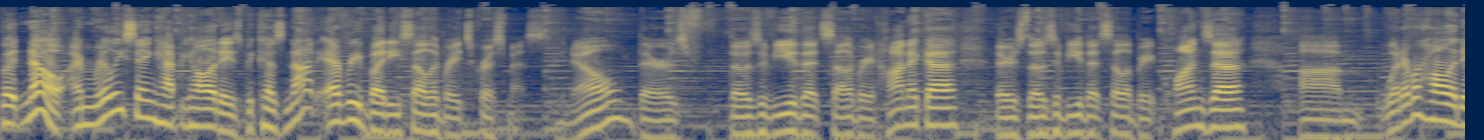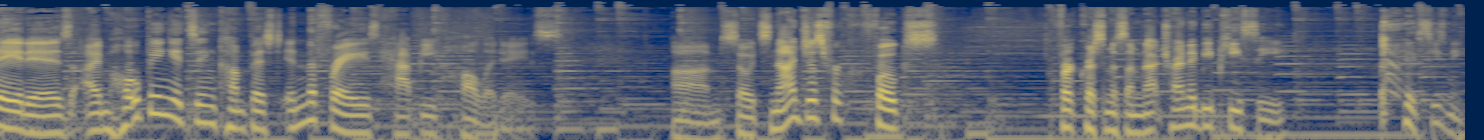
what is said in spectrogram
But no, I'm really saying happy holidays because not everybody celebrates Christmas. You know, there's those of you that celebrate Hanukkah, there's those of you that celebrate Kwanzaa. Um, whatever holiday it is, I'm hoping it's encompassed in the phrase happy holidays. Um, so it's not just for folks for Christmas. I'm not trying to be PC. Excuse me.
